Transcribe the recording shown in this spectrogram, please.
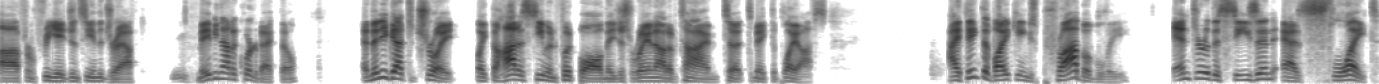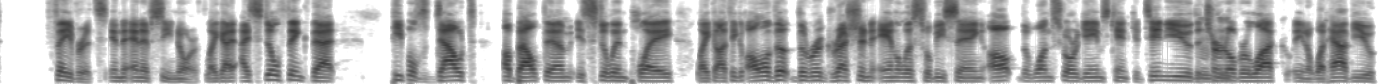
uh, from free agency in the draft. Mm-hmm. Maybe not a quarterback though. And then you've got Detroit, like the hottest team in football, and they just ran out of time to to make the playoffs. I think the Vikings probably enter the season as slight favorites in the NFC North. Like I, I still think that people's doubt about them is still in play. Like I think all of the the regression analysts will be saying, "Oh, the one score games can't continue, the mm-hmm. turnover luck, you know, what have you."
